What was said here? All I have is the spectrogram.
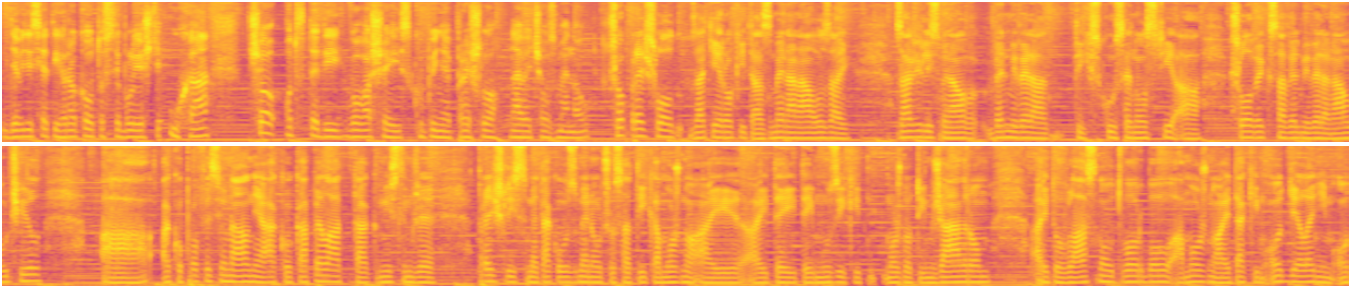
90. rokov, to ste boli ešte ucha. Čo odvtedy vo vašej skupine prešlo najväčšou zmenou? Čo prešlo za tie roky, tá zmena naozaj, zažili sme na veľmi veľa tých skúseností a človek sa veľmi veľa naučil a ako profesionálne, ako kapela, tak myslím, že prešli sme takou zmenou, čo sa týka možno aj, aj tej, tej muziky, možno tým žánrom, aj to vlastnou tvorbou a možno aj takým oddelením od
